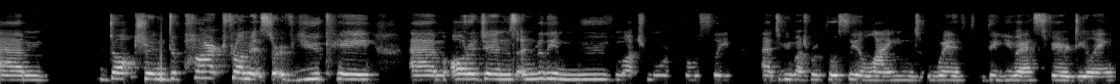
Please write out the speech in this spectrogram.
um, doctrine depart from its sort of UK um, origins and really move much more closely uh, to be much more closely aligned with the US fair dealing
